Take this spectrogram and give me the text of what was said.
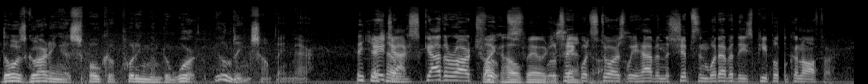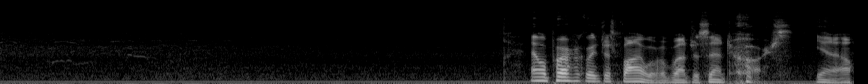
Those guarding us spoke of putting them to work, building something there. We just have- Ajax, gather our like troops. a whole village we'll take what stores we have in the ships and whatever these people can offer. And we're perfectly just fine with a bunch of centaurs. You know.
